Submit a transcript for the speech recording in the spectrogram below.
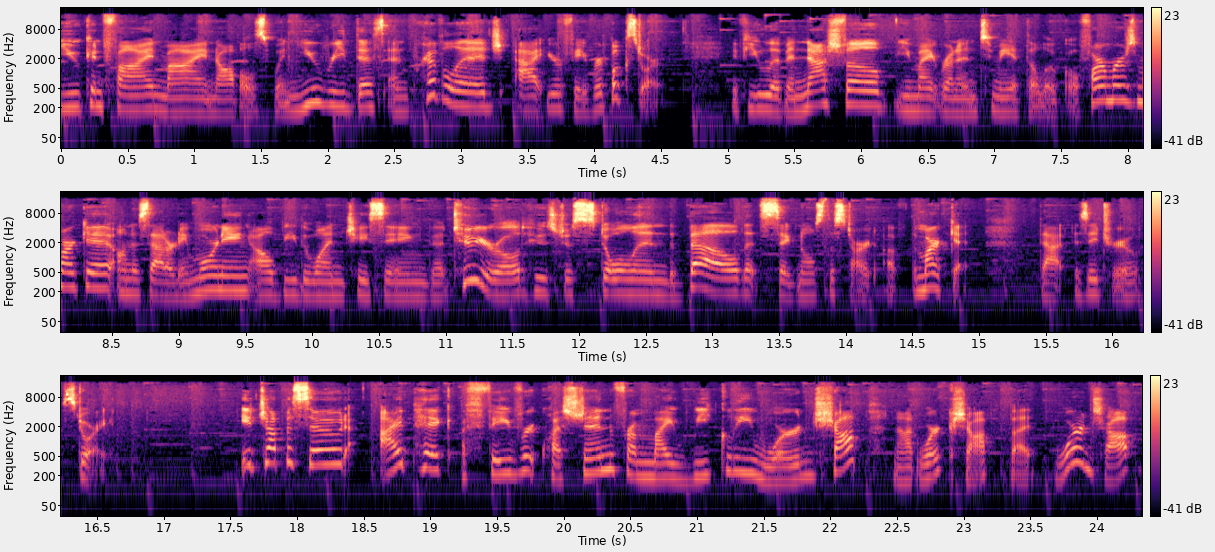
You can find my novels when you read this and privilege at your favorite bookstore. If you live in Nashville, you might run into me at the local farmer's market on a Saturday morning. I'll be the one chasing the two year old who's just stolen the bell that signals the start of the market. That is a true story. Each episode, I pick a favorite question from my weekly word shop, not workshop, but word shop,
